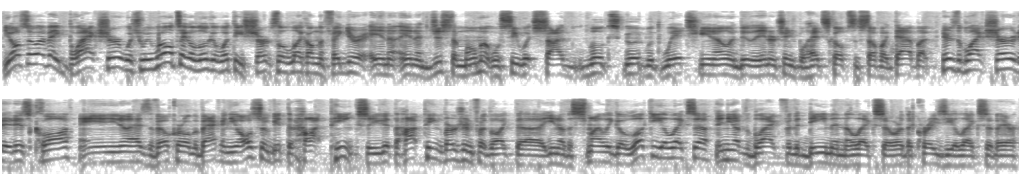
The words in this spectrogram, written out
You also have a black shirt, which we will take a look at what these shirts look like on the figure in, a, in a, just a moment. We'll see which side looks good with which, you know, and do the interchangeable head sculpts and stuff like that, but here's the black shirt. It is cloth, and you know, it has the Velcro on the back, and you also get the hot pink. So you get the hot pink version for the, like the, you know, the smiley-go-lucky Alexa, then you have the black for the demon Alexa, or the crazy Alexa there,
